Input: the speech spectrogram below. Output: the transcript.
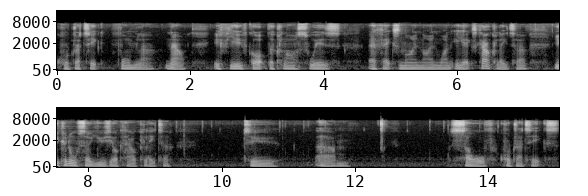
quadratic formula. Now, if you've got the ClassWiz FX991EX calculator, you can also use your calculator to um, solve quadratics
